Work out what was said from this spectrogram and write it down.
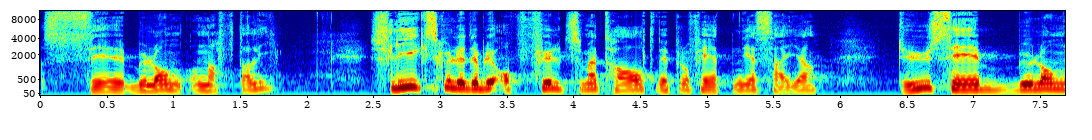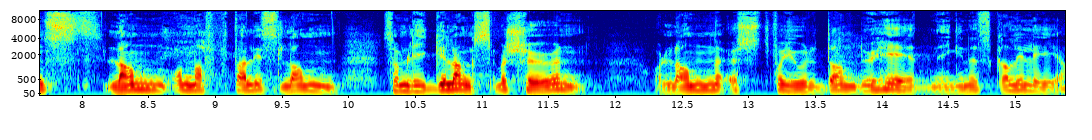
Sebulon og Naftali. Slik skulle det bli oppfylt som er talt ved profeten Jesaja. Du Sebulons land og Naftalis land, som ligger langsmed sjøen, og landet øst for Jordan, du hedningenes Galilea.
